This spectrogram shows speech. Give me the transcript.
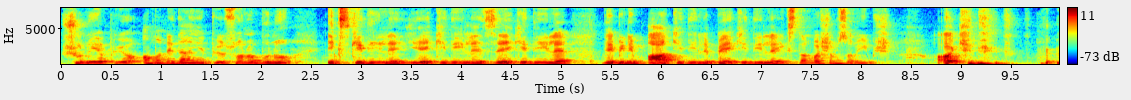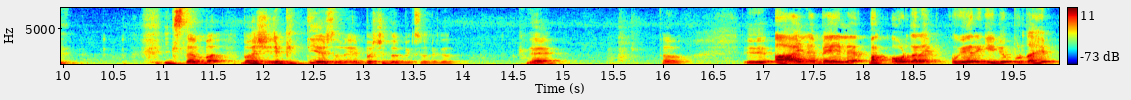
Şunu yapıyor ama neden yapıyor? Sonra bunu X kediyle, Y kediyle, Z kediyle, ne bileyim A kediyle, B kediyle, X'ten başlamasam iyiymiş. A kedi. X'ten ba- başlayınca bitti ya sonra. Hep başa dönmek zorunda kaldım. Ne? Tamam. Ee, A ile B ile bak oradan hep uyarı geliyor. Burada hep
